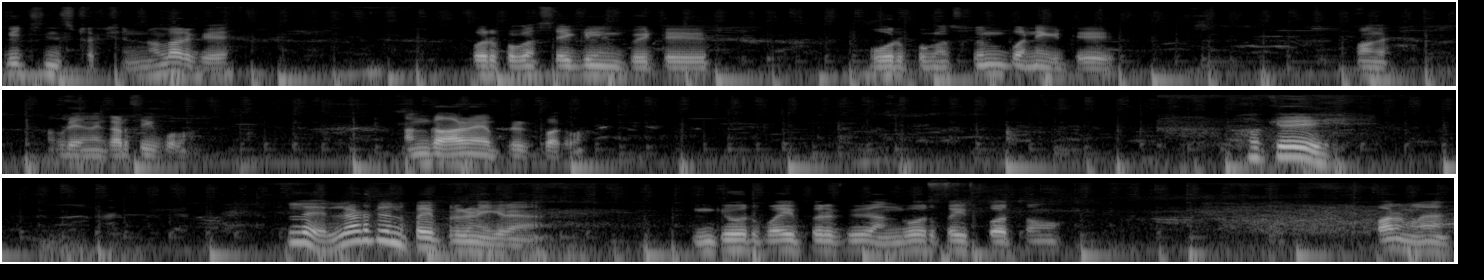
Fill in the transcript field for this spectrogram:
பீச் இன்ஸ்ட்ரக்ஷன் நல்லாயிருக்கு ஒரு பக்கம் சைக்கிளிங் போயிட்டு ஒரு பக்கம் ஸ்விம் பண்ணிக்கிட்டு வாங்க அப்படியே அந்த கடத்துக்கு போகலாம் அங்கே ஆழம் எப்படி இருக்கு பார்க்கலாம் ஓகே இல்லை எல்லா இடத்துலையும் பைப் இருக்குன்னு நினைக்கிறேன். இங்கே ஒரு பைப் இருக்குது அங்கே ஒரு பைப் பார்த்தோம். பாருங்களேன்.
